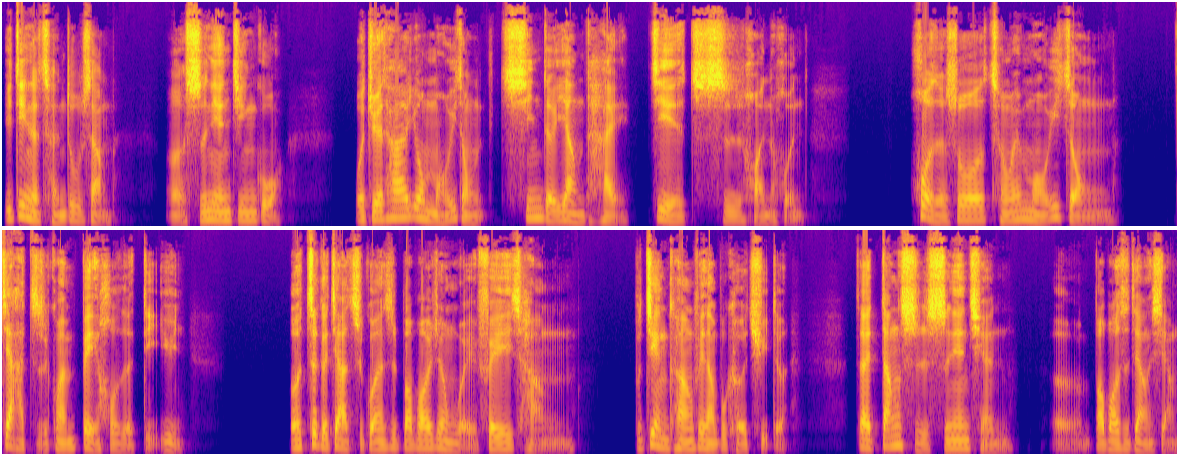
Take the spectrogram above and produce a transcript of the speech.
一定的程度上，呃，十年经过，我觉得他用某一种新的样态借尸还魂，或者说成为某一种价值观背后的底蕴，而这个价值观是包包认为非常。不健康，非常不可取的。在当时，十年前，呃，包包是这样想；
